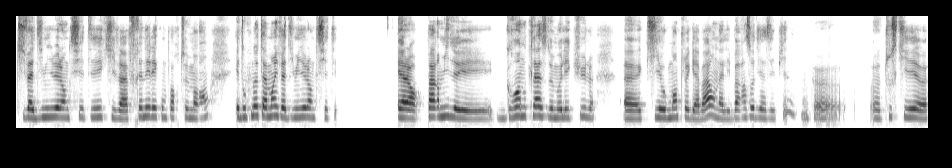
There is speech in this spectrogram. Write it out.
qui va diminuer l'anxiété, qui va freiner les comportements. Et donc, notamment, il va diminuer l'anxiété. Et alors, parmi les grandes classes de molécules euh, qui augmentent le GABA, on a les benzodiazépines. Euh, euh, tout ce qui est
